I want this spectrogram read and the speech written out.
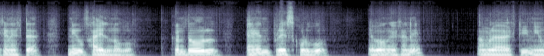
এখানে একটা নিউ ফাইল নেব। কন্ট্রোল অ্যান প্রেস করব এবং এখানে আমরা একটি নিউ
